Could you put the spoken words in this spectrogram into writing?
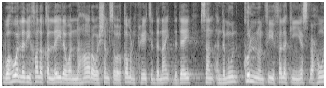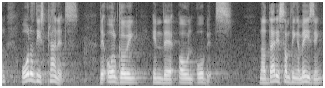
وهو الذي خلق الليل والنهار والشمس والقمر He created the night, the day, sun and the moon كل في فلك يسبحون All of these planets, they're all going in their own orbits. Now that is something amazing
